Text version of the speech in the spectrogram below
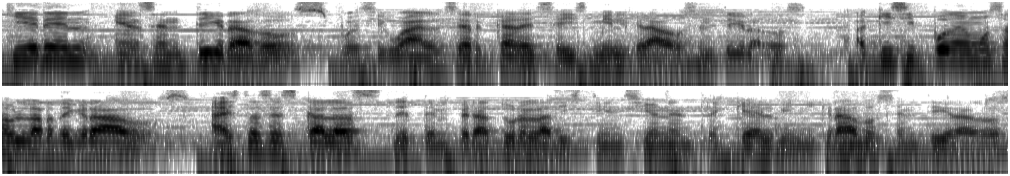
quieren en centígrados, pues igual, cerca de 6000 grados centígrados. Aquí sí podemos hablar de grados. A estas escalas de temperatura la distinción entre Kelvin y grados centígrados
